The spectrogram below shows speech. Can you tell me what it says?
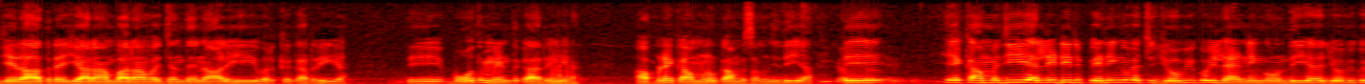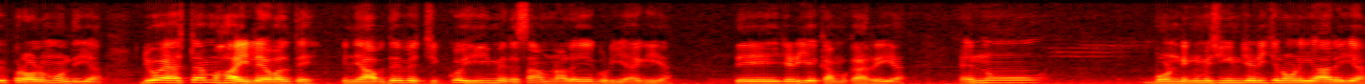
ਜੇ ਰਾਤ ਦੇ 11 12 ਵਜਣ ਦੇ ਨਾਲ ਹੀ ਵਰਕ ਕਰ ਰਹੀ ਆ। ਤੇ ਬਹੁਤ ਮਿਹਨਤ ਕਰ ਰਹੀ ਆ। ਆਪਣੇ ਕੰਮ ਨੂੰ ਕੰਮ ਸਮਝਦੀ ਆ। ਤੇ ਇਹ ਕੰਮ ਜੀ ਐਲਈਡੀ ਰਿਪੇਅਰਿੰਗ ਵਿੱਚ ਜੋ ਵੀ ਕੋਈ ਲੈਂਡਿੰਗ ਹੁੰਦੀ ਆ, ਜੋ ਵੀ ਕੋਈ ਪ੍ਰੋਬਲਮ ਹੁੰਦੀ ਆ, ਜੋ ਇਸ ਟਾਈਮ ਹਾਈ ਲੈਵਲ ਤੇ ਪੰਜਾਬ ਦੇ ਵਿੱਚ ਇੱਕੋ ਹੀ ਮੇਰੇ ਹਿਸਾਬ ਨਾਲ ਇਹ ਗੁੜੀਆ ਹੈਗੀ ਆ ਤੇ ਜਿਹੜੀ ਇਹ ਕੰਮ ਕਰ ਰਹੀ ਆ। ਇਹਨੂੰ ਬੌਂਡਿੰਗ ਮਸ਼ੀਨ ਜਿਹੜੀ ਚਲਾਉਣੀ ਆ ਰਹੀ ਆ,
